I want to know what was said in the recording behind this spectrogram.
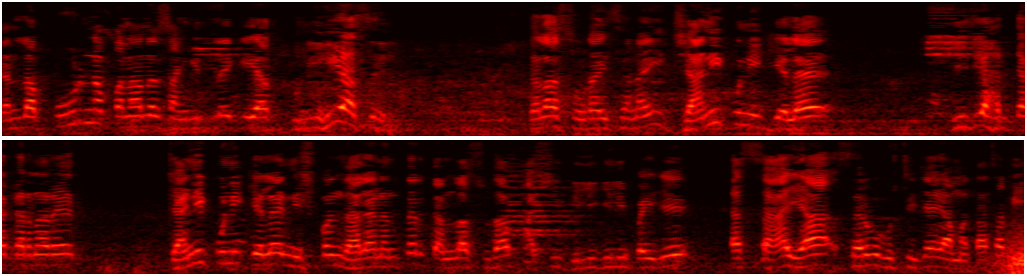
त्यांना पूर्णपणानं सांगितलंय की यात कुणीही असेल त्याला सोडायचं नाही ज्यांनी कुणी केलंय ही जी हत्या करणार आहेत ज्यांनी कुणी केलंय निष्पन्न झाल्यानंतर त्यांना सुद्धा फाशी दिली गेली पाहिजे. या या सर्व गोष्टीच्या या मताचा मी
